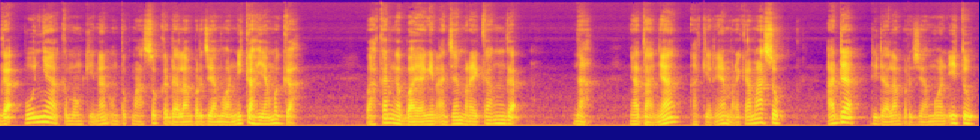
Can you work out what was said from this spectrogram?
Gak punya kemungkinan untuk masuk ke dalam perjamuan nikah yang megah. Bahkan ngebayangin aja mereka enggak. Nah, nyatanya akhirnya mereka masuk. Ada di dalam perjamuan itu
